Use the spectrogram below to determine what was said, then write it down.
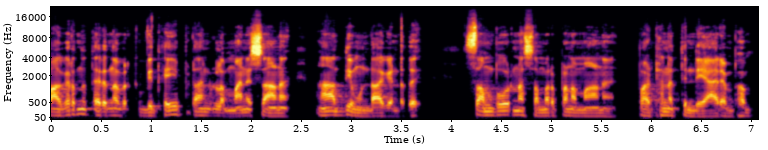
പകർന്നു തരുന്നവർക്ക് വിധേയപ്പെടാനുള്ള മനസ്സാണ് ആദ്യം ഉണ്ടാകേണ്ടത്. സമ്പൂർണ സമർപ്പണമാണ് പഠനത്തിന്റെ ആരംഭം.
